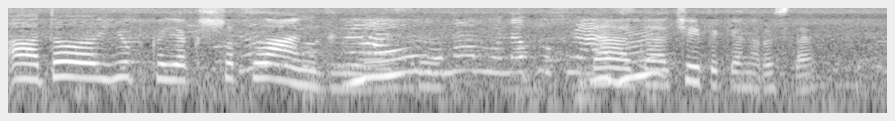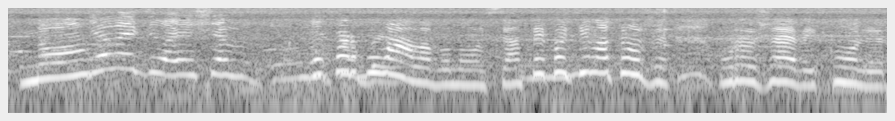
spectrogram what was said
А, то юбка як з Шотландії. Ну, Мамо, вона покрасила. Так, так, чий таке не росте. Ну. Я виділа і ще Пофарбувала волосся. А ти хотіла теж у рожевий колір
